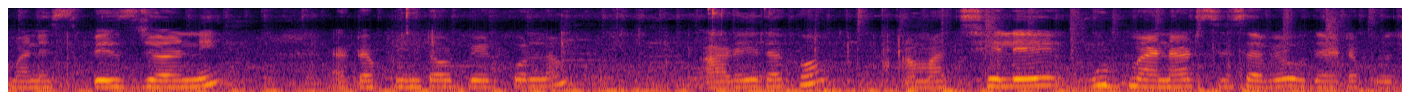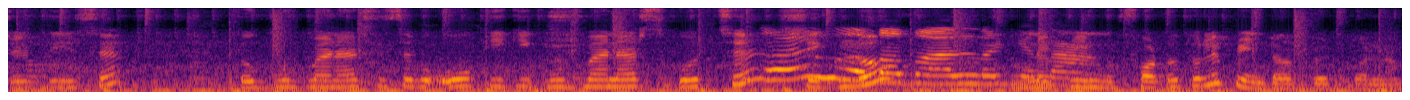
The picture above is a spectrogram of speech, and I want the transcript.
মানে স্পেস জার্নি একটা প্রিন্ট আউট বের করলাম। আর এই দেখো আমার ছেলে গুড ম্যানার্স হিসাবে ওদের একটা প্রজেক্ট দিয়েছে। তো গুড ম্যানার্স হিসেবে ও কি কি গুড ম্যানার্স করছে সেগুলো মানে ফটো তুলে প্রিন্ট আউট বের করলাম।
